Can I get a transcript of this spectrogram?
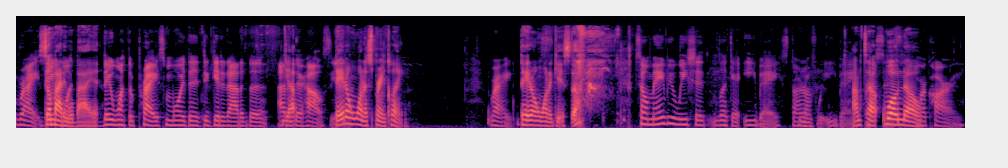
Right. Somebody want- will buy it. They want the price more than to get it out of the out Yep. of their house. They don't want to spring clean. Right. They don't want to get stuff. So maybe we should look at eBay. Start off with eBay. I'm telling. well, no. Mercari.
